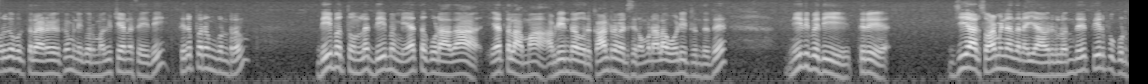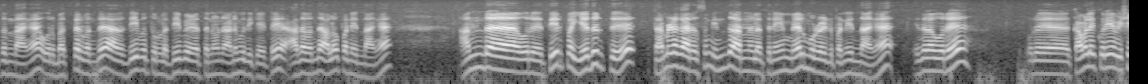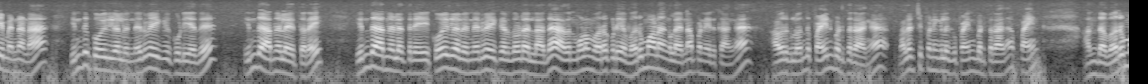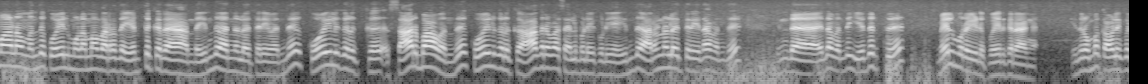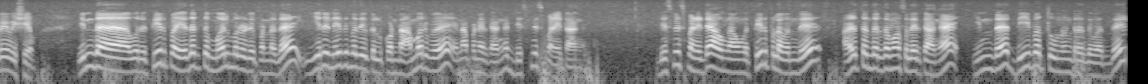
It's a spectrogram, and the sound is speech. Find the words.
முருக பக்தர் அனைவருக்கும் இன்றைக்கி ஒரு மகிழ்ச்சியான செய்தி. திருப்பரங்குன்றம் தீபத்தூணில் தீபம் ஏற்றக்கூடாதா ஏற்றலாமா அப்படின்ற ஒரு கான்ட்ரவர்சி ரொம்ப நாளாக ஓடிட்டு இருந்தது நீதிபதி திரு ஜிஆர் சுவாமிநாதன் ஐயா அவர்கள் வந்து தீர்ப்பு கொடுத்துருந்தாங்க. ஒரு பக்தர் வந்து அதை தீபத்தூணில் தீபம் ஏற்றணும்னு அனுமதி கேட்டு அதை வந்து அலோவ் பண்ணியிருந்தாங்க. அந்த ஒரு தீர்ப்பை எதிர்த்து தமிழக அரசும் இந்து அறநிலையத்தினையும் மேல்முறையீடு பண்ணியிருந்தாங்க. இதில் ஒரு ஒரு கவலைக்குரிய விஷயம் என்னென்னா இந்து கோயில்களில் நிர்வகிக்கக்கூடியது இந்து அறநிலையத்துறை. இந்து அறநிலையத்துறை கோயில்களை நிர்வகிக்கிறதோடு இல்லாத அதன் மூலம் வரக்கூடிய வருமானங்களை என்ன பண்ணியிருக்காங்க? அவர்கள் வந்து பயன்படுத்துகிறாங்க வளர்ச்சி பணிகளுக்கு பயன்படுத்துகிறாங்க ஃபைன் அந்த வருமானம் வந்து கோயில் மூலமாக வர்றதை எடுத்துக்கிற அந்த இந்து அறநிலையத்துறை வந்து கோயில்களுக்கு சார்பாக வந்து கோயில்களுக்கு ஆதரவாக செயல்படக்கூடிய இந்து அறநிலையத்துறை தான் வந்து இந்த இதை வந்து எதிர்த்து மேல்முறையீடு போயிருக்கிறாங்க. இது ரொம்ப கவலைக்குரிய விஷயம். இந்த ஒரு தீர்ப்பை எதிர்த்து மேல்முறையீடு பண்ணதை இரு நீதிபதிகள் கொண்ட அமர்வு என்ன பண்ணியிருக்காங்க? டிஸ்மிஸ் பண்ணிட்டாங்க. டிஸ்மிஸ் பண்ணிவிட்டு அவங்க அவங்க தீர்ப்பில் வந்து அழுத்தம் திருத்தமாக சொல்லியிருக்காங்க. இந்த தீபத்தூணுன்றது வந்து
